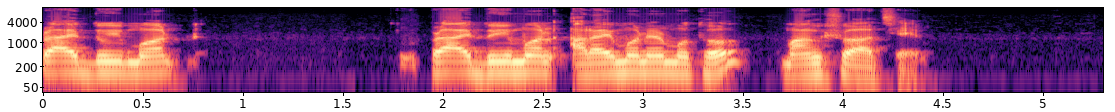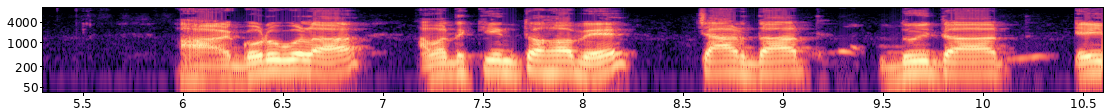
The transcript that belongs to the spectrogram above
প্রায় দুই মন, প্রায় দুই মন, আড়াই মনের মতো মাংস আছে। আর গরুগুলা আমাদের কিনতে হবে চার দাঁত, দুই দাঁত, এই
